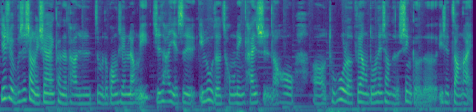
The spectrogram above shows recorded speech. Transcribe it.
也许不是像你现在看着他就是这么的光鲜亮丽，其实他也是一路的从零开始，然后呃突破了非常多内向者的性格的一些障碍，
